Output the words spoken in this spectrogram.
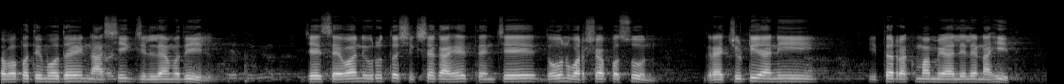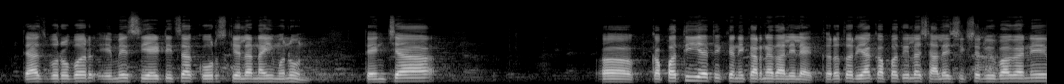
सभापती महोदय नाशिक जिल्ह्यामधील जे सेवानिवृत्त शिक्षक आहेत त्यांचे दोन वर्षापासून ग्रॅच्युटी आणि इतर रकमा मिळालेल्या नाहीत. त्याचबरोबर एम एस सी आय टीचा कोर्स केला नाही म्हणून त्यांच्या कपाती या ठिकाणी करण्यात आलेल्या आहेत. खरं तर या कपातीला शालेय शिक्षण विभागाने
